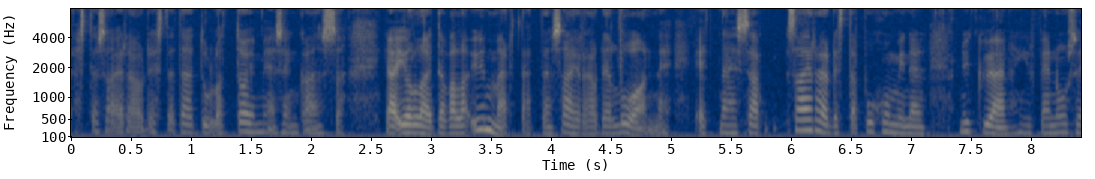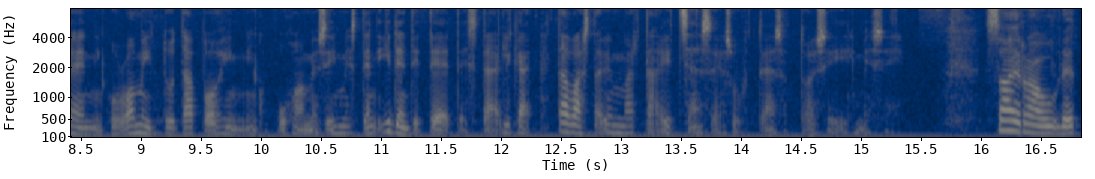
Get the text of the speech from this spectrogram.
tästä sairaudesta tai tulla toimeen sen kanssa ja jollain tavalla ymmärtää tämän sairauden luonne. Että näissä sairaudesta puhuminen nykyään hirveän usein niin kuin omittuu tapoihin niin kuin puhua myös ihmisten identiteetistä, eli tavasta ymmärtää itsensä ja suhteensa toisiin ihmisiin. Sairaudet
